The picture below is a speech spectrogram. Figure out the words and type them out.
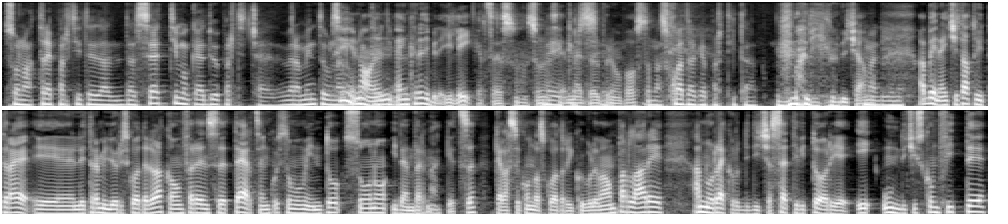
sono a 3 partite dal, dal settimo che è 2 partite, cioè veramente una Sì, no, incredibile. è incredibile. I Lakers adesso sono a 6 e mezzo al primo posto. Una squadra che è partita malino, diciamo. Malino. Va bene, hai citato tre, eh, le tre migliori squadre della conference. Terza in questo momento sono i Denver Nuggets, che è la seconda squadra di cui volevamo parlare. Hanno un record di 17 vittorie e 11 sconfitte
